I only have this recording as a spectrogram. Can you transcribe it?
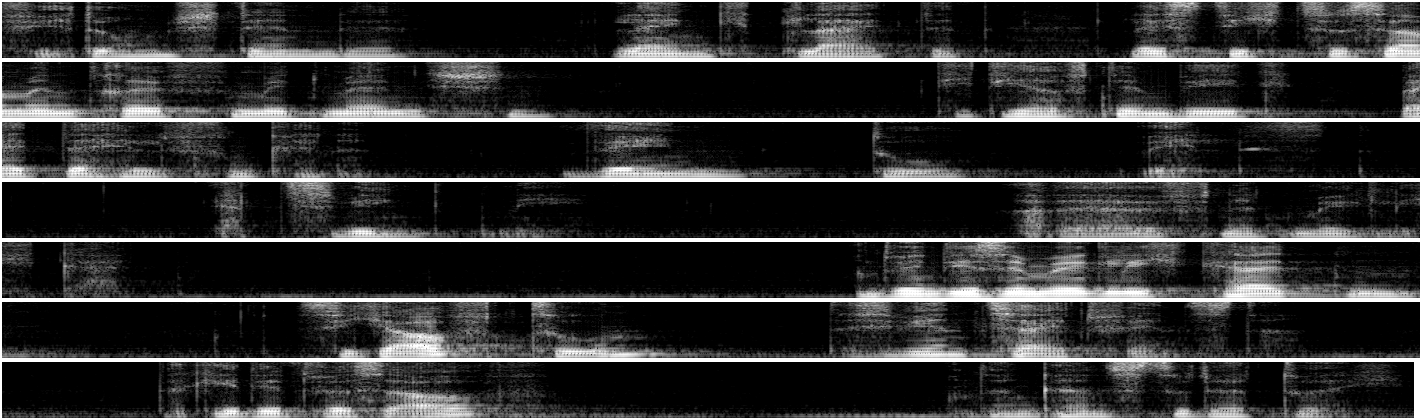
Führt Umstände, lenkt, leitet, lässt dich zusammentreffen mit Menschen, die dir auf dem Weg weiterhelfen können, wenn du willst. Er zwingt nie, aber er öffnet Möglichkeiten. Und wenn diese Möglichkeiten sich auftun, das ist wie ein Zeitfenster. Da geht etwas auf und dann kannst du da durch.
